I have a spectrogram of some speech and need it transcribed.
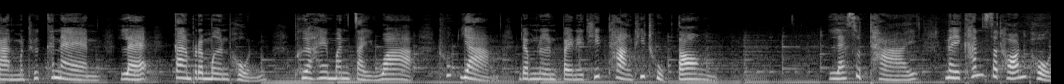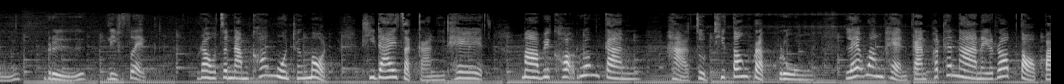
การบันทึกคะแนน และการประเมินผล เพื่อให้มั่นใจว่าทุกอย่างดำเนินไปในทิศทางที่ถูกต้อง และสุดท้าย ในขั้นสะท้อนผล หรือ reflect เราจะนำข้อมูลทั้งหมดที่ได้จากการนิเทศ มาวิเคราะห์ร่วมกัน หาจุดที่ต้องปรับปรุง และวางแผนการพัฒนาในรอบต่อไป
